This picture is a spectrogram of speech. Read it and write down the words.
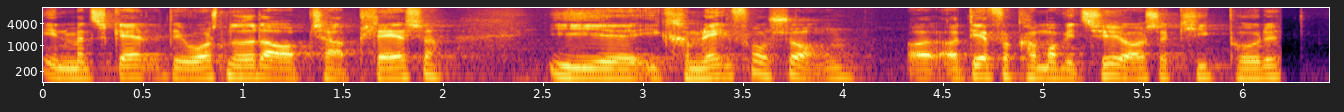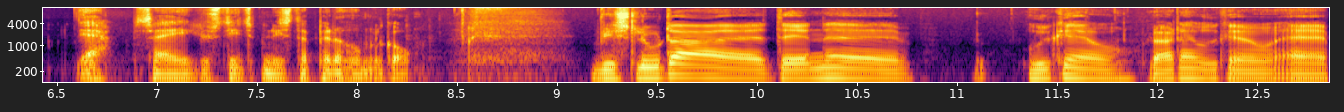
end man skal. Det er jo også noget, der optager pladser i, øh, i kriminalforsorgen og, og derfor kommer vi til også at kigge på det. Ja, sagde justitsminister Peter Hummelgaard. Vi slutter øh, denne udgave, lørdag udgave af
